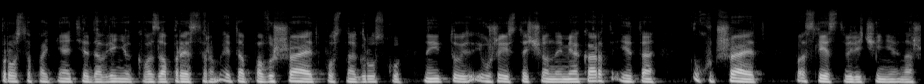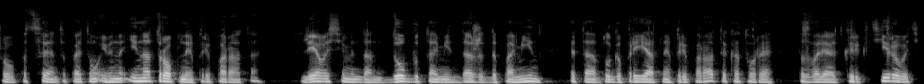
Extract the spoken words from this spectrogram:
просто поднятия давления к вазопрессорам. Это повышает постнагрузку на уже истощенный миокард, и это ухудшает последствия лечения нашего пациента. Поэтому именно инотропные препараты – левосемидан, добутамин, даже допамин – это благоприятные препараты, которые позволяют корректировать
